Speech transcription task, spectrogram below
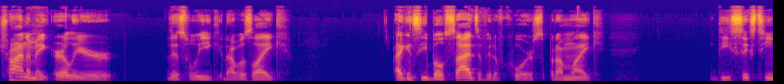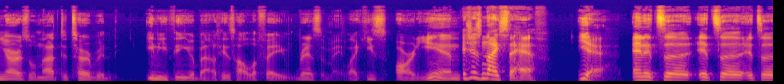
trying to make earlier this week, and I was like, I can see both sides of it, of course, but I'm like, these 16 yards will not determine anything about his Hall of Fame resume. Like he's already in. It's just nice to have. Yeah, and it's a it's a it's a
